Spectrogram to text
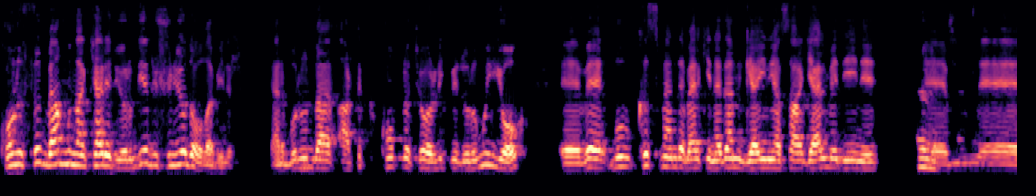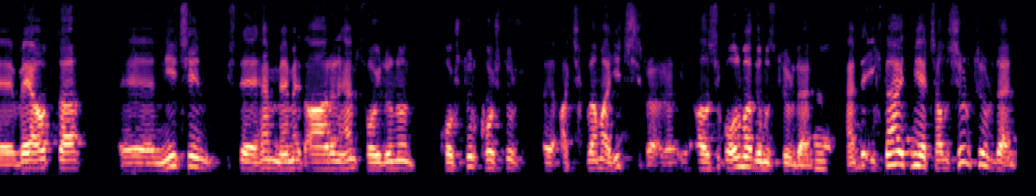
konusu ben bundan kar ediyorum diye düşünüyor da olabilir. Yani bunun da artık komplo teorik bir durumu yok. E, ve bu kısmen de belki neden yayın yasağı gelmediğini evet. e, e, veyahut da e, niçin işte hem Mehmet Ağar'ın hem Soylu'nun koştur koştur e, açıklama hiç alışık olmadığımız türden evet. hem de ikna etmeye çalışır türden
